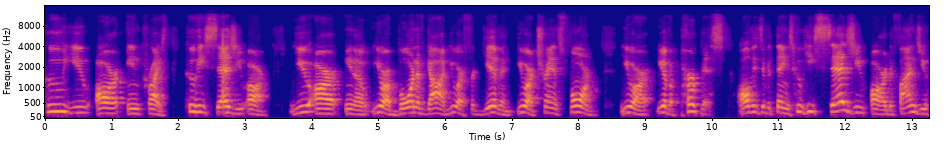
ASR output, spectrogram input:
who you are in Christ, who he says you are. You are, you know, you are born of God. You are forgiven. You are transformed. You are, you have a purpose. All these different things. Who he says you are defines you.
